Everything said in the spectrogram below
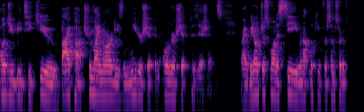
LGBTQ, BIPOC, true minorities in leadership and ownership positions, right? We don't just want to see, we're not looking for some sort of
